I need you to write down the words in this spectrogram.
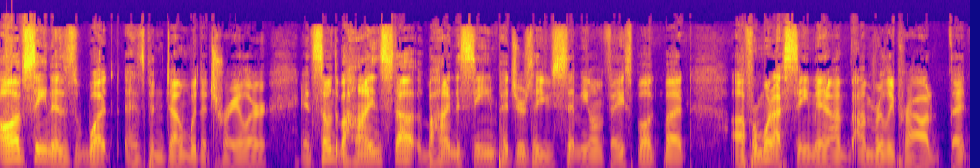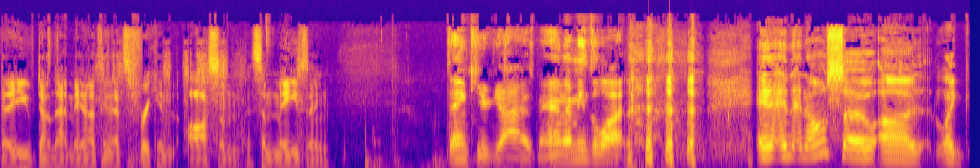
all I've seen is what has been done with the trailer and some of the behind stuff, behind the scene pictures that you've sent me on Facebook. But uh, from what I've seen, man, I'm I'm really proud that, that you've done that, man. I think that's freaking awesome. It's amazing. Thank you guys, man. That means a lot. and, and and also, uh, like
